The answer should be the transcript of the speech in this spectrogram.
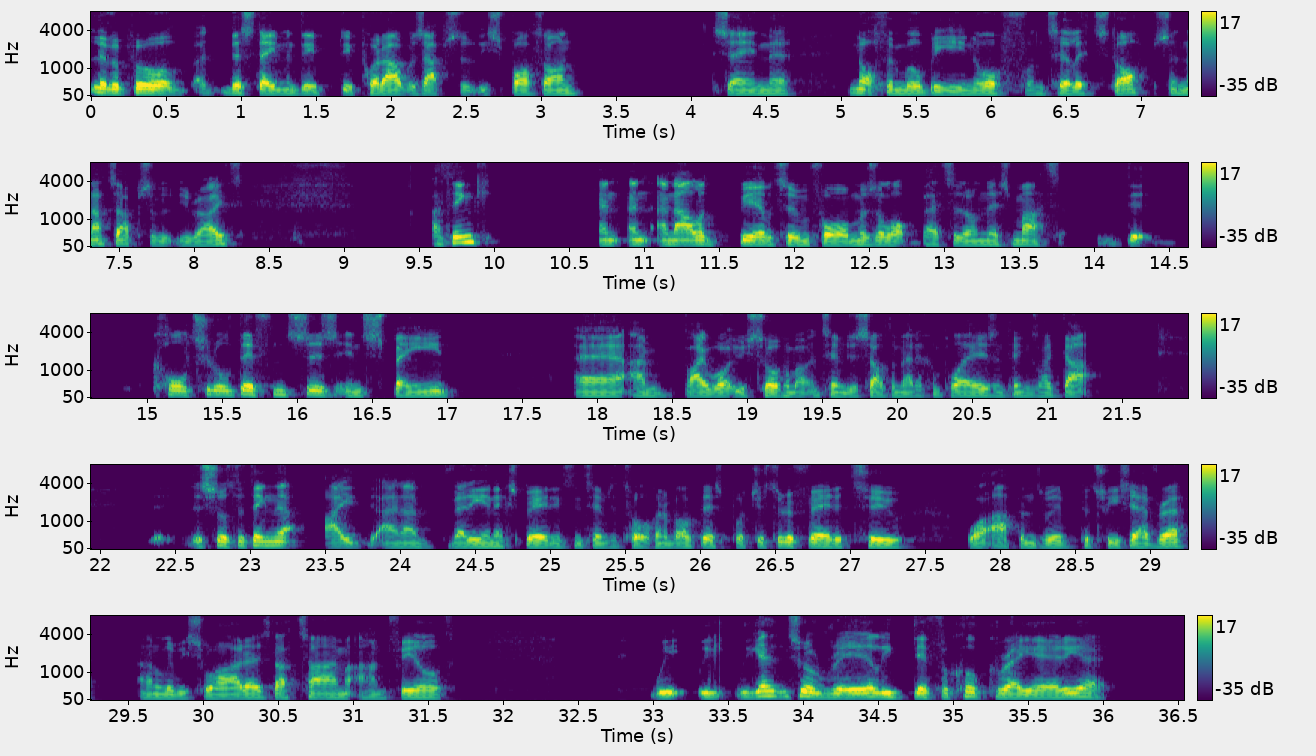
Liverpool, uh, the statement they, they put out was absolutely spot on, saying that nothing will be enough until it stops, and that's absolutely right. I think, and and, and I'll be able to inform us a lot better on this, Matt. The cultural differences in Spain, uh, and by what he was talking about in terms of South American players and things like that, the sort of thing that I and I'm very inexperienced in terms of talking about this, but just to refer it to what happened with Patrice Evra and Luis Suarez that time at Anfield, we we, we get into a really difficult grey area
